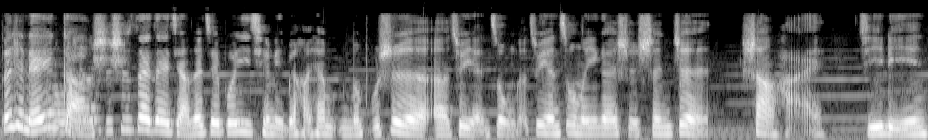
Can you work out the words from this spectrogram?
但是连云港实实在在讲，在这波疫情里边，好像你们不是呃最严重的，最严重的应该是深圳、上海、吉林、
